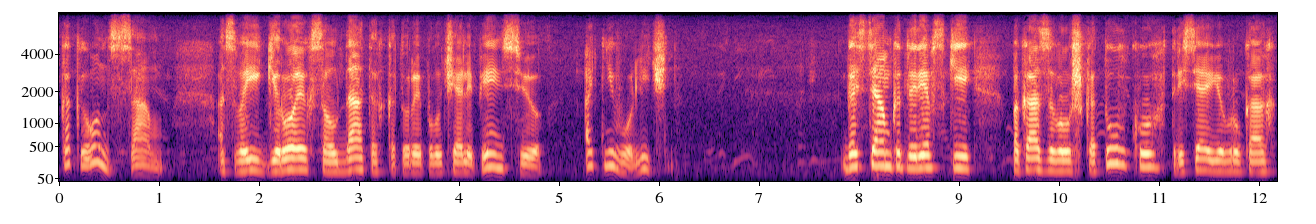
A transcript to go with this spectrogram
как и он сам – о своих героях-солдатах, которые получали пенсию от него лично. Гостям Котляревский показывал шкатулку, тряся ее в руках,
